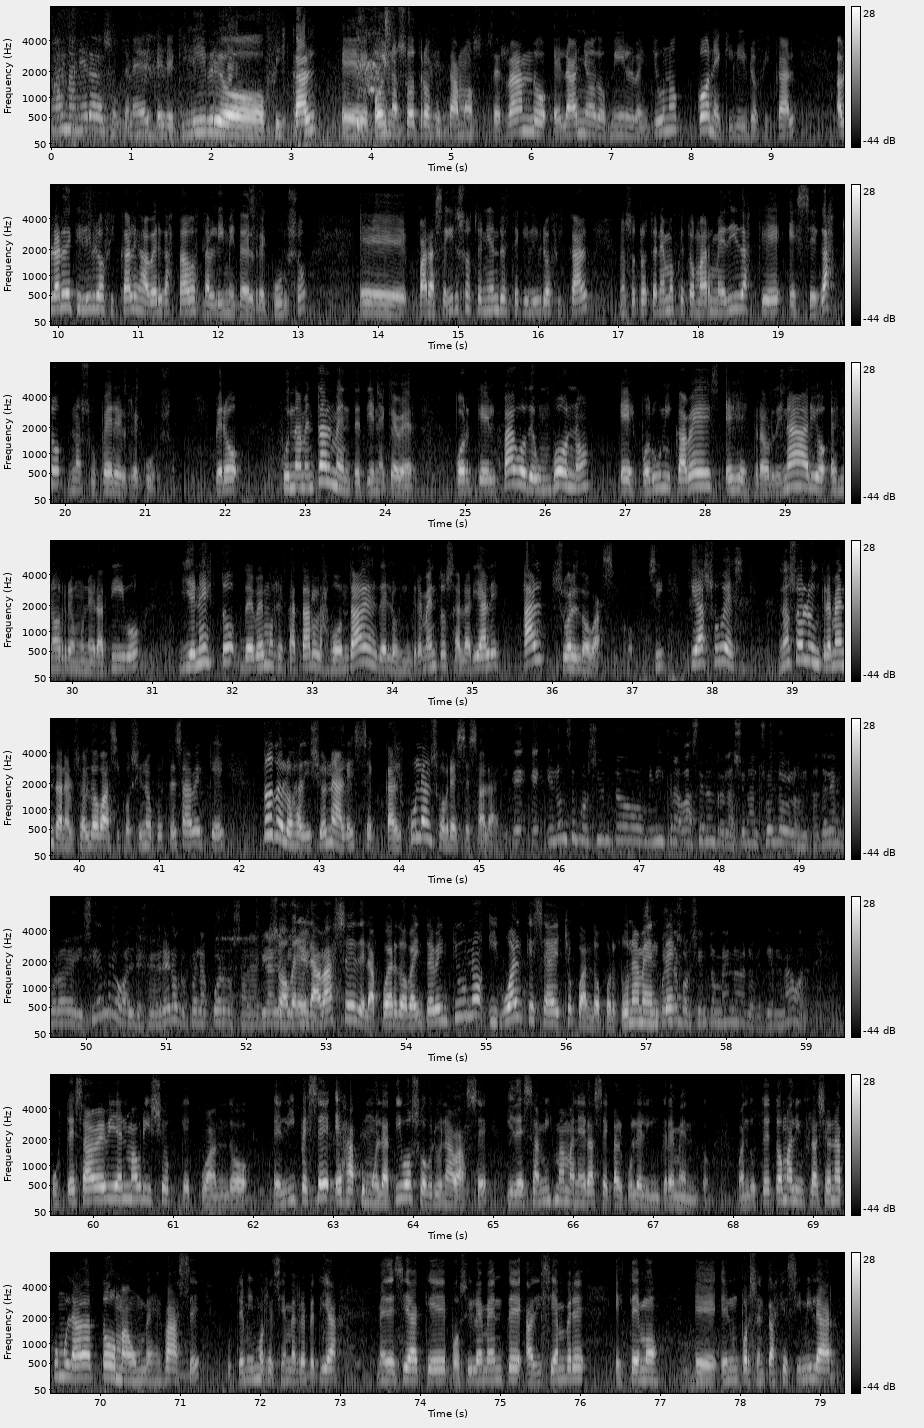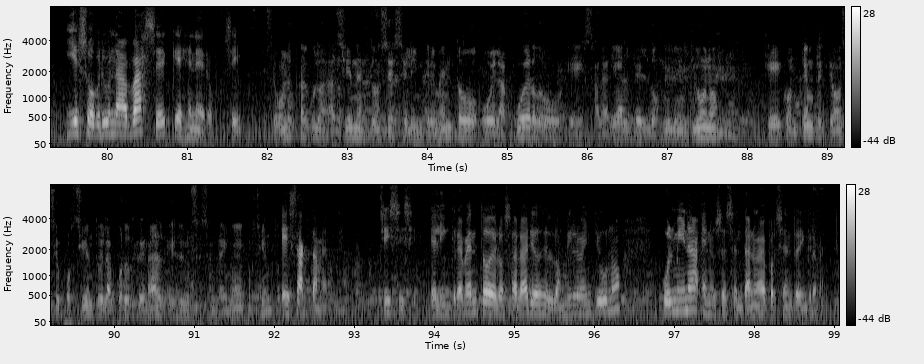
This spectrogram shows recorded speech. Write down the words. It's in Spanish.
No hay manera de sostener el equilibrio fiscal. Eh, hoy nosotros estamos cerrando el año 2021 con equilibrio fiscal. Hablar de equilibrio fiscal es haber gastado hasta el límite del recurso. Eh, para seguir sosteniendo este equilibrio fiscal, nosotros tenemos que tomar medidas que ese gasto no supere el recurso. Pero fundamentalmente tiene que ver porque el pago de un bono es por única vez, es extraordinario, es no remunerativo y en esto debemos rescatar las bondades de los incrementos salariales al sueldo básico, ¿sí? que a su vez no solo incrementan el sueldo básico, sino que usted sabe que todos los adicionales se calculan sobre ese salario. Eh, eh, ¿El 11%, ministra, va a ser en relación al sueldo que los estatales han cobrado de diciembre o al de febrero, que fue el acuerdo salarial? Sobre la base del acuerdo 2021, igual que se ha hecho cuando oportunamente... 50% menos de lo que tienen ahora. Usted sabe bien, Mauricio, que cuando el IPC es acumulativo sobre una base y de esa misma manera se calcula el incremento. Cuando usted toma la inflación acumulada, toma un mes base Usted mismo recién me repetía, me decía que posiblemente a diciembre estemos eh, en un porcentaje similar y es sobre una base que es enero, ¿sí? Según los cálculos de Hacienda, entonces el incremento o el acuerdo eh, salarial del 2021 que contemple este 11%, el acuerdo general es de un 69%. Exactamente. Sí, sí, sí. El incremento de los salarios del 2021 culmina en un 69% de incremento.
